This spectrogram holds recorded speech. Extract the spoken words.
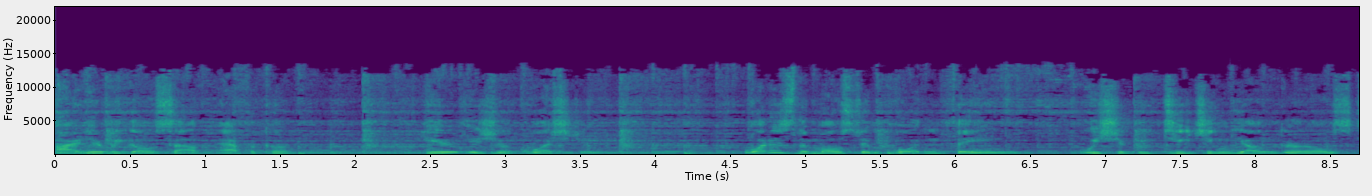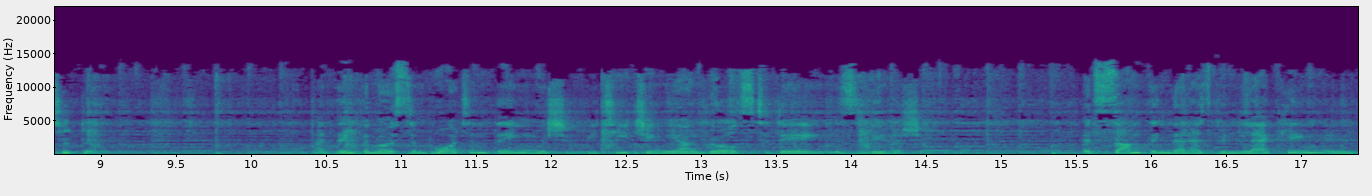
All right, here we go, South Africa. Here is your question. What is the most important thing we should be teaching young girls today? I think the most important thing we should be teaching young girls today is leadership. It's something that has been lacking in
